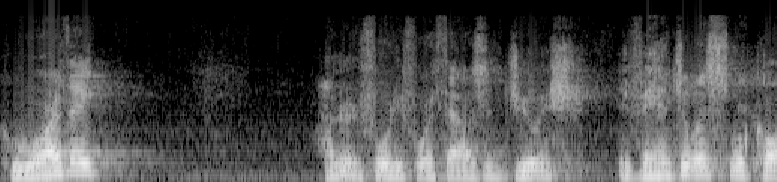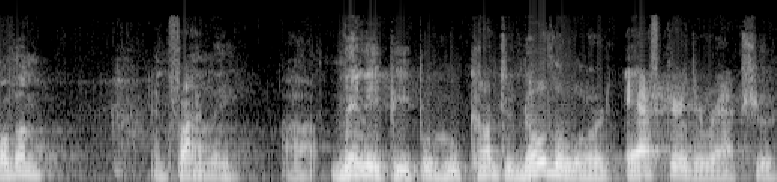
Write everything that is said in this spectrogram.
Who are they? 144,000 Jewish evangelists, we'll call them. And finally, uh, many people who come to know the Lord after the rapture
